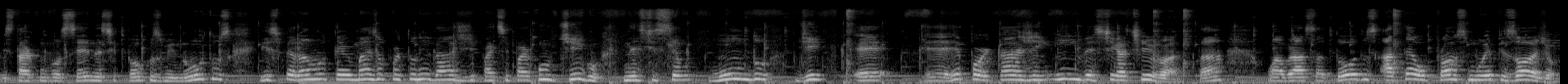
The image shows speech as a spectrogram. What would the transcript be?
estar com você nesses poucos minutos e esperamos ter mais oportunidade de participar contigo neste seu mundo de é, é, reportagem investigativa, tá? Um abraço a todos, até o próximo episódio.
